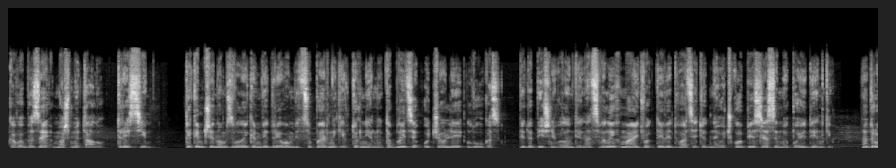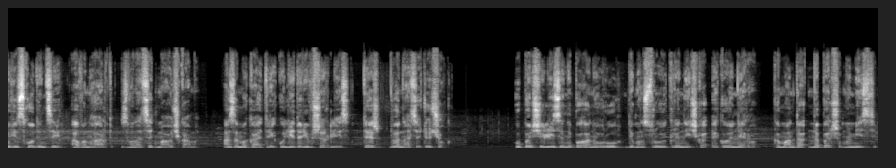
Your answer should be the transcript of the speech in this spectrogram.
КВБЗ Машметалу 3-7. Таким чином, з великим відривом від суперників турнірну таблицю очолює Лукас. Підопічні Валентина Цвілих мають в активі 21 очко після семи поєдинків. На другій сходинці Авангард з 12 очками. А замикає трійку лідерів Шарліс теж 12 очок. У першій лізі непогану гру демонструє криничка Екоенерго. Команда на першому місці.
